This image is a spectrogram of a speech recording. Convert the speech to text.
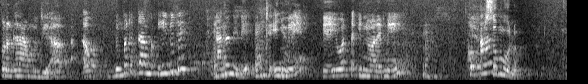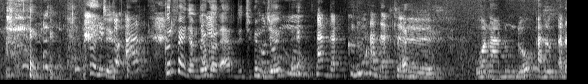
programme uji ɓe mbaɗatama invité. A nani ignoré. mais eyyi watta ignoré mais. Ko an sumbulu. Continue. To an- kurfejam jogoɗo arde ko joni joni addat ko ɗum addat wona ɗum ɗo aɗa aɗa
